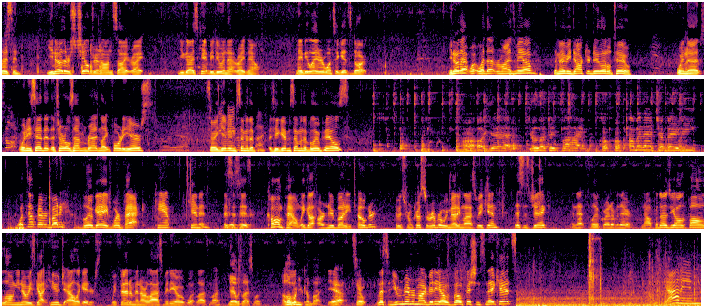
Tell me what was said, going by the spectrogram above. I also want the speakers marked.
Speaker 1: listen, you know there's children on site, right? You guys can't be doing that right now. Maybe later once it gets dark. You know that what, what that reminds me of? The movie Doctor Dolittle 2. When the
Speaker 2: never saw it.
Speaker 1: when he said that the turtles haven't bred in like 40 years.
Speaker 3: Oh yeah.
Speaker 1: So he,
Speaker 3: He
Speaker 1: give him
Speaker 3: gave
Speaker 1: some of the
Speaker 3: the
Speaker 1: he give him some of the blue pills.
Speaker 4: Oh yeah, you're looking fine. Coming at you, baby.
Speaker 1: What's up everybody? Blue Gabe, we're back. Camp Kenan. This
Speaker 2: Yes,
Speaker 1: is his compound. We got our new buddy Toger, who's from Crystal River. We met him last weekend. This is Jake, and that's Luke right over there. Now for those of y'all that follow along, you know he's got huge alligators. We fed him in our last video, of what, last month?
Speaker 2: Yeah, it was last month. I love when you come by.
Speaker 1: Yeah, so listen, you remember my video of bow fishing snakeheads?
Speaker 3: Got him.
